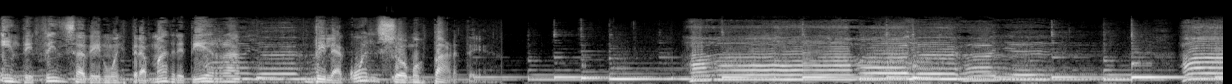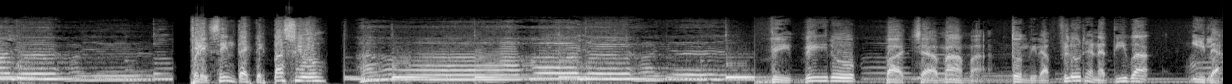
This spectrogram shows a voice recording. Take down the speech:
en defensa de nuestra madre tierra, de la cual somos parte. Presenta este espacio Vivero Pachamama, donde la flora nativa y las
